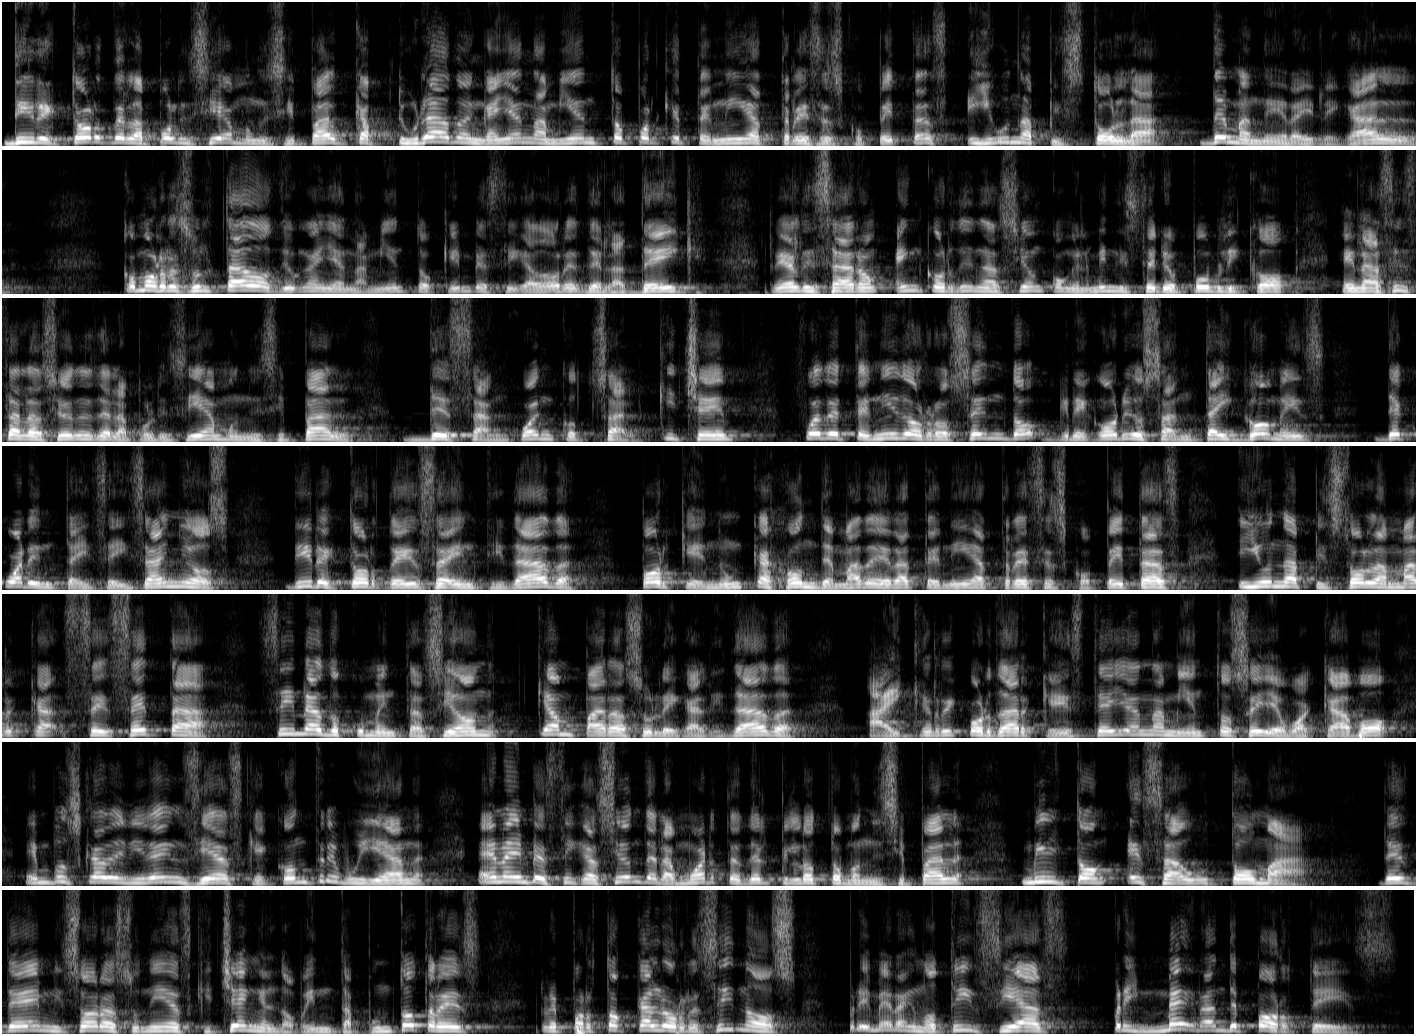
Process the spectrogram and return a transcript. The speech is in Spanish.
Director de la Policía Municipal capturado en allanamiento porque tenía tres escopetas y una pistola de manera ilegal. Como resultado de un allanamiento que investigadores de la DEIC realizaron en coordinación con el Ministerio Público en las instalaciones de la Policía Municipal de San Juan Cotzal, Quiche, fue detenido Rosendo Gregorio Santay Gómez, de 46 años, director de esa entidad, porque en un cajón de madera tenía tres escopetas y una pistola marca CZ, sin la documentación que ampara su legalidad. Hay que recordar que este allanamiento se llevó a cabo en busca de evidencias que contribuían en la investigación de la muerte del piloto municipal Milton Esaú Toma. Desde Emisoras Unidas Quichén, el 90.3, reportó Carlos Recinos, primera en noticias, primera en deportes.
